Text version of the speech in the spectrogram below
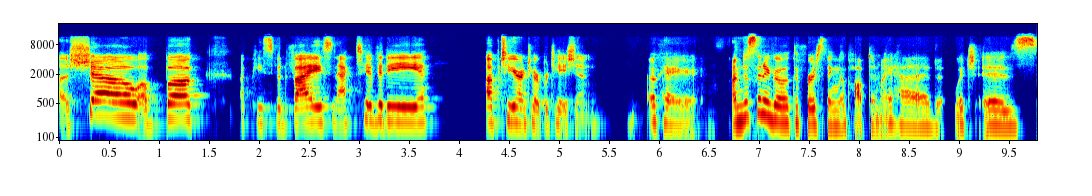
a show, a book, a piece of advice, an activity, up to your interpretation. Okay. I'm just going to go with the first thing that popped in my head, which is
